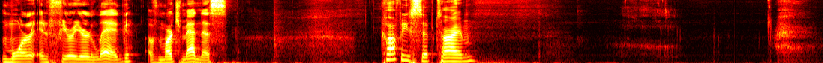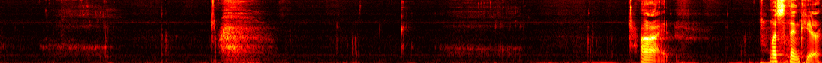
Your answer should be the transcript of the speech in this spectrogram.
more inferior leg of March Madness. Coffee sip time. All right. Let's think here.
